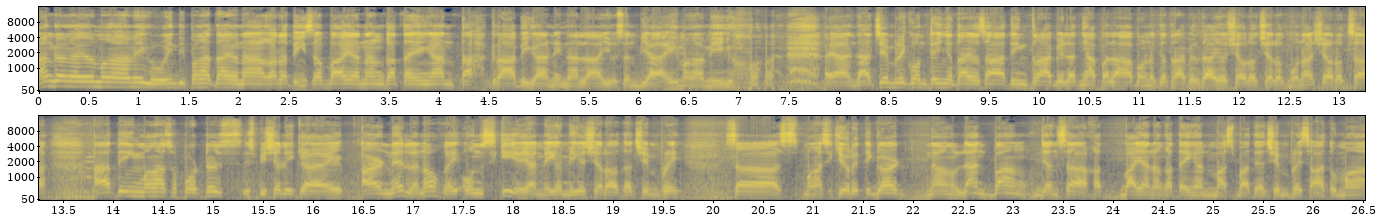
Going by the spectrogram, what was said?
Hanggang ngayon mga amigo, hindi pa nga tayo nakakarating sa bayan ng Katayngan. Tah, grabe gani na layo sa biyahe mga amigo. Ayan, at syempre continue tayo sa ating travel. At nga pala habang nagta-travel tayo, shoutout shoutout muna, shoutout sa ating mga supporters, especially kay Arnel, ano, kay Onski, ayan, mega mega shoutout. At syempre sa mga security guard ng Land Bank dyan sa bayan ng Katayngan, Masbate. At syempre sa atong mga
